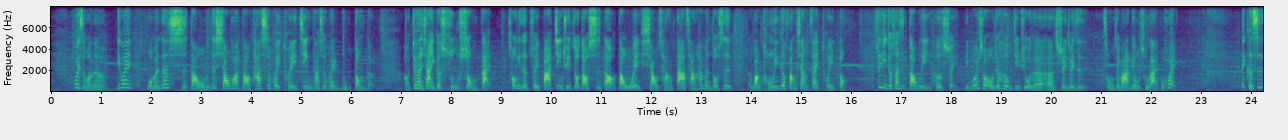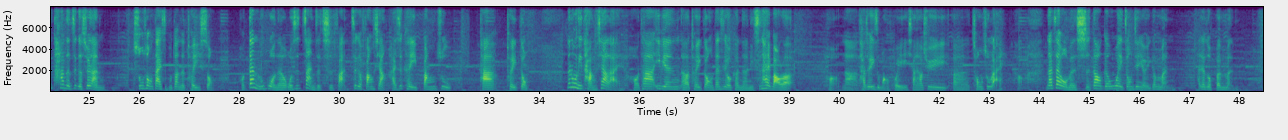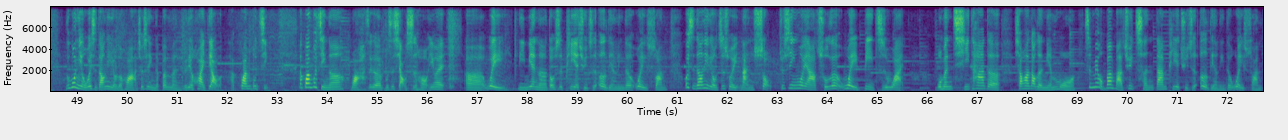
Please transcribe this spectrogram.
为什么呢？因为我们的食道，我们的消化道，它是会推进，它是会蠕动的，好，就很像一个输送带，从你的嘴巴进去之后，到食道、到胃、小肠、大肠，它们都是往同一个方向在推动。所以你就算是倒立喝水，你不会说哦，我就喝不进去，我的呃水就一直从嘴巴流出来，不会。哎，可是它的这个虽然输送带是不断的推送。但如果呢，我是站着吃饭，这个方向还是可以帮助它推动。那如果你躺下来，好，它一边呃推动，但是有可能你吃太饱了，好，那它就一直往回想要去呃冲出来。好，那在我们食道跟胃中间有一个门，它叫做贲门。如果你有胃食道逆流的话，就是你的贲门有点坏掉了，它关不紧。那关不紧呢？哇，这个不是小事哈，因为呃胃里面呢都是 pH 值二点零的胃酸，胃食道逆流之所以难受，就是因为啊除了胃壁之外，我们其他的消化道的黏膜是没有办法去承担 pH 值二点零的胃酸，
